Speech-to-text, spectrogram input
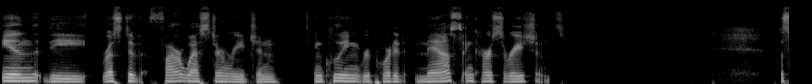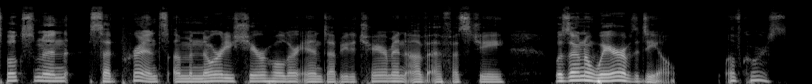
in the restive far western region, including reported mass incarcerations. A spokesman said Prince, a minority shareholder and deputy chairman of FSG, was unaware of the deal, of course,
